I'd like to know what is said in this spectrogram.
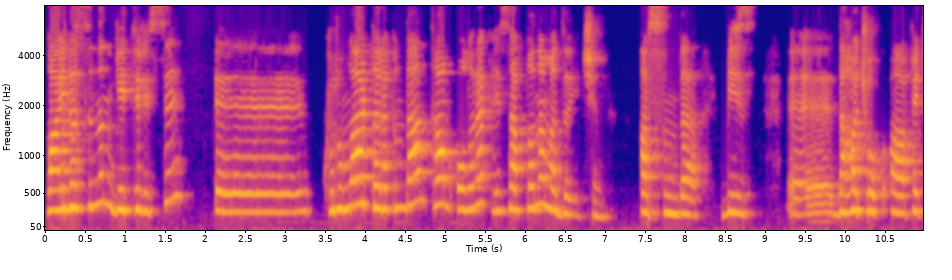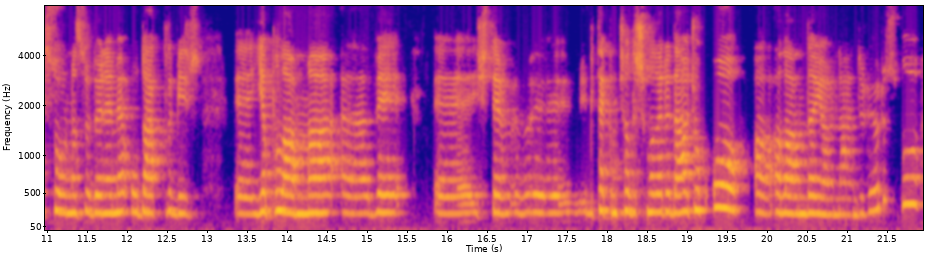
faydasının getirisi e, kurumlar tarafından tam olarak hesaplanamadığı için aslında biz e, daha çok afet sonrası döneme odaklı bir e, yapılanma e, ve e, işte e, bir takım çalışmaları daha çok o alanda yönlendiriyoruz. Bu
